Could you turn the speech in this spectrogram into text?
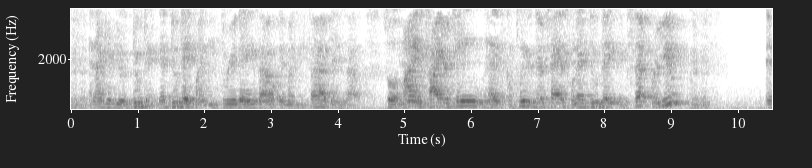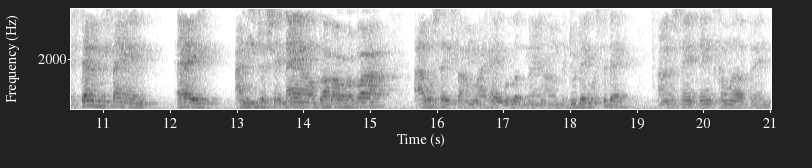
Mm-hmm. and I give you a due date. That due date might be three days out, it might be five days out. So if my entire team has completed their task on that due date, except for you, Mm-hmm. instead of me saying, "Hey, I need your shit now," blah blah blah blah blah, I will say something like, "Hey, well, look, man, um, the due date was today. I understand things come up, and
